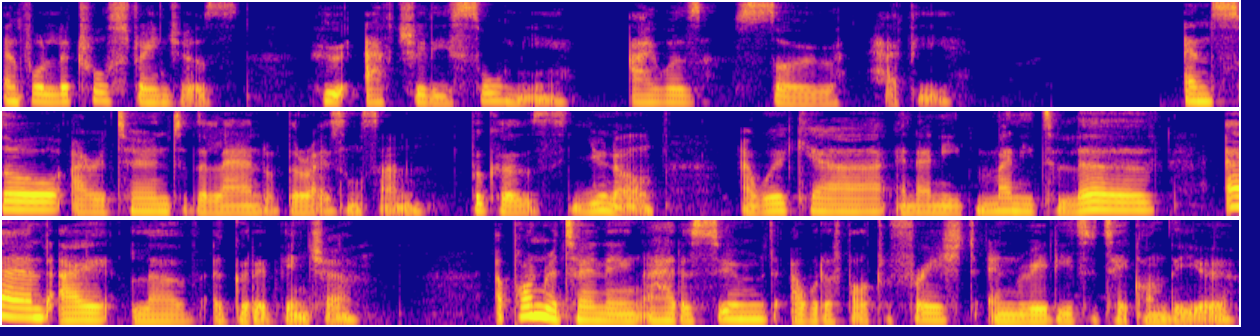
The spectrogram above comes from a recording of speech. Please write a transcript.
and for literal strangers who actually saw me. I was so happy. And so I returned to the land of the rising sun because, you know, I work here and I need money to live and I love a good adventure. Upon returning, I had assumed I would have felt refreshed and ready to take on the year.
